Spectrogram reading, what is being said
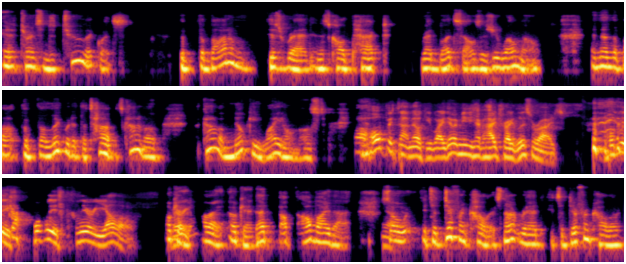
and it turns into two liquids. The, the bottom is red, and it's called packed red blood cells, as you well know. And then the, the, the liquid at the top, it's kind of a kind of a milky white almost. Well, I hope it's not milky white. That would mean you have high triglycerides. hopefully, hopefully it's clear yellow. Okay. All right. Okay. That I'll, I'll buy that. Yeah. So it's a different color. It's not red. It's a different color,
